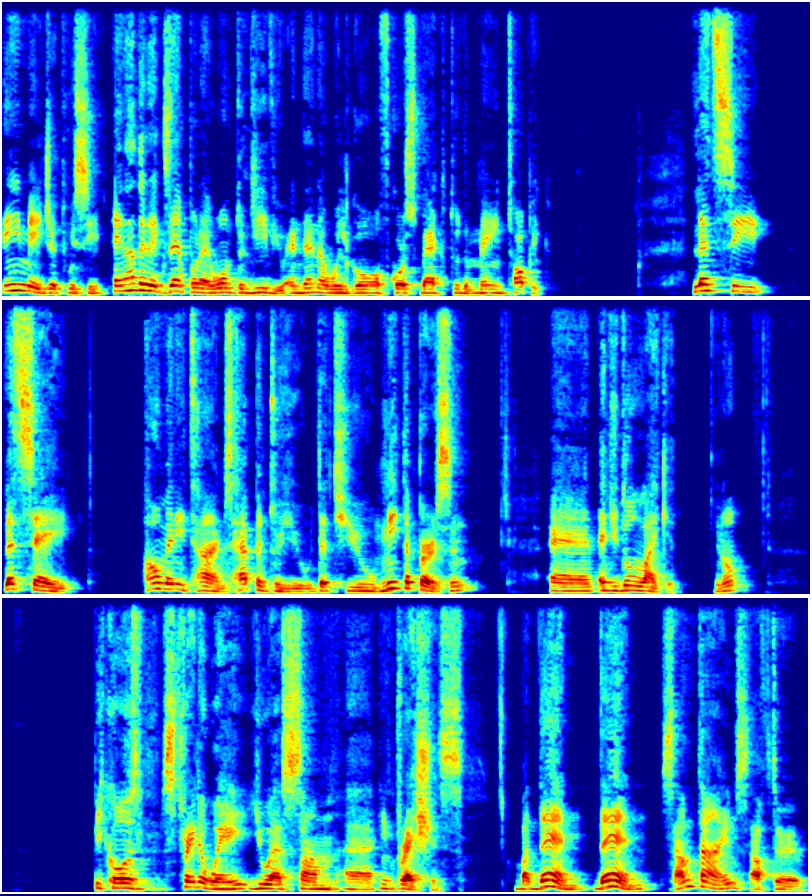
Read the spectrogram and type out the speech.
image that we see. Another example I want to give you, and then I will go, of course, back to the main topic. Let's see, let's say how many times happened to you that you meet a person and and you don't like it, you know? Because straight away you have some uh, impressions. But then then sometimes after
